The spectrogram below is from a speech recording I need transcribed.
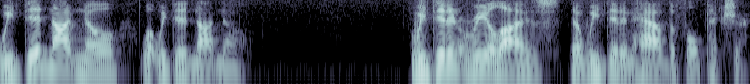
We did not know what we did not know. We didn't realize that we didn't have the full picture.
